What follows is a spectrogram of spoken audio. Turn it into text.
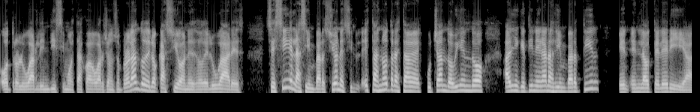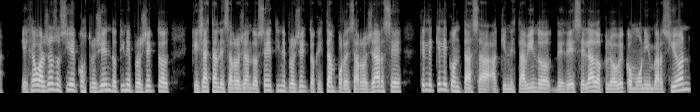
otro lugar lindísimo está Howard Johnson. Pero hablando de locaciones o de lugares, ¿Se siguen las inversiones? Estas notas las estaba escuchando, viendo alguien que tiene ganas de invertir en, la hotelería. Eh, Johnson sigue construyendo, tiene proyectos que ya están desarrollándose, tiene proyectos que están por desarrollarse. ¿Qué le, qué le contás a, quien está viendo desde ese lado que lo ve como una inversión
